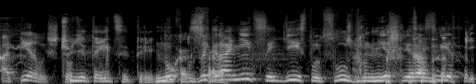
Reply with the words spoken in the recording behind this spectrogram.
А первый что? Чуди 33. Ну, ну за странно. границей действует служба внешней разведки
